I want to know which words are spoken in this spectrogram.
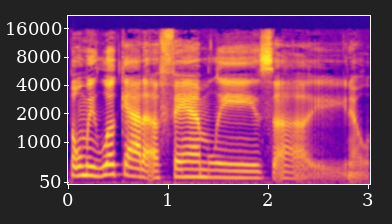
But when we look at a family's, uh, you know,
